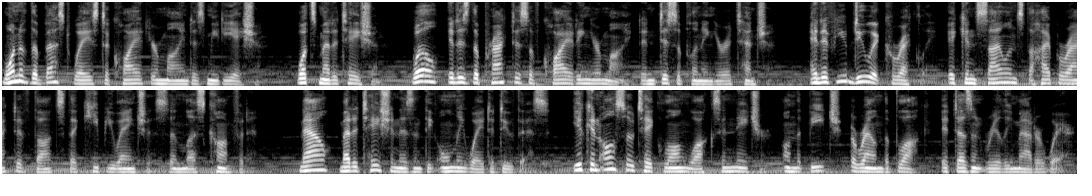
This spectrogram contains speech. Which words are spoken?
One of the best ways to quiet your mind is meditation. What's meditation? Well, it is the practice of quieting your mind and disciplining your attention. And if you do it correctly, it can silence the hyperactive thoughts that keep you anxious and less confident. Now, meditation isn't the only way to do this. You can also take long walks in nature, on the beach, around the block, it doesn't really matter where.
